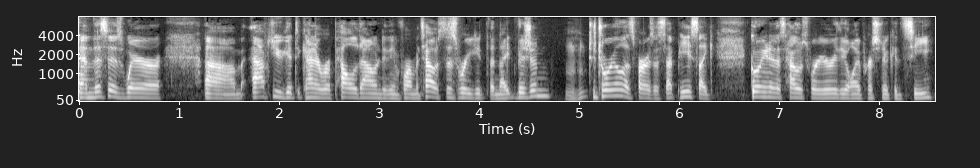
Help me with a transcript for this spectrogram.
And this is where, um, after you get to kind of rappel down to the informant's house, this is where you get the night vision tutorial as far as a set piece. Like going into this house where you're the only person who can see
